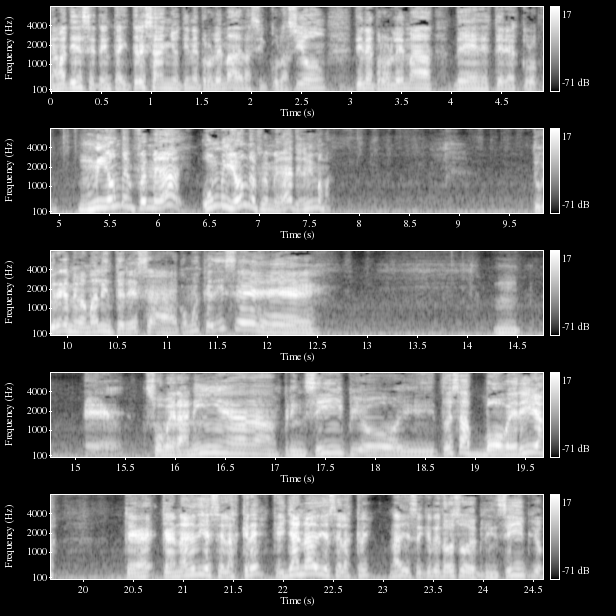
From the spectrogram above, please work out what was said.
mamá tiene 73 años, tiene problemas de la circulación, tiene problemas de, de Un millón de enfermedades. Un millón de enfermedades tiene mi mamá. ¿Tú crees que a mi mamá le interesa, cómo es que dice? Eh, mm, eh, soberanía, principio y todas esas boberías que, a nadie se las cree, que ya nadie se las cree. Nadie se cree todo eso de principio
